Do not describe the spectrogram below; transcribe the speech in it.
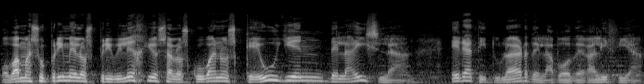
Obama suprime los privilegios a los cubanos que huyen de la isla. Era titular de La Voz de Galicia.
